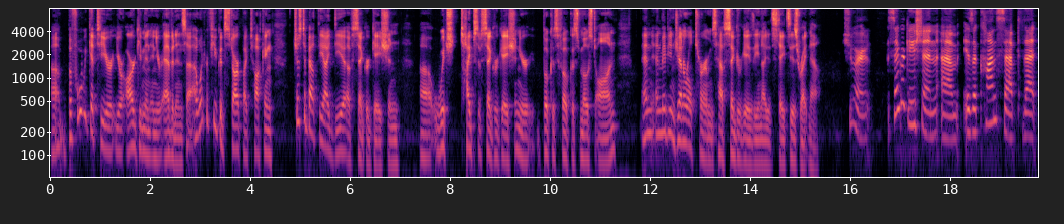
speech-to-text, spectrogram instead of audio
Uh, before we get to your, your argument and your evidence, I, I, wonder if you could start by talking just about the idea of segregation, uh, which types of segregation your book is focused most on, and, and maybe in general terms, how segregated the United States is right now. Sure segregation um, is a concept that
